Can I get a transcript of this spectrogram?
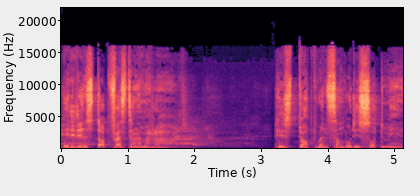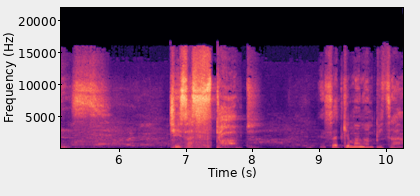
He didn't stop first time around. He stopped when somebody sought means. Jesus stopped and said, Kimangam pizza.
